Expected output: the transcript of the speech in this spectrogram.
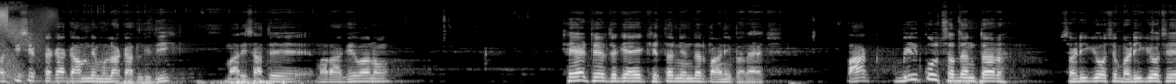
પચીસેક ટકા ગામની મુલાકાત લીધી. મારી સાથે મારા આગેવાનો. ઠેર ઠેર જગ્યાએ ખેતરની અંદર પાણી ભરાયા છે. પાક બિલકુલ સદંતર સડી ગયો છે, બળી ગયો છે.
